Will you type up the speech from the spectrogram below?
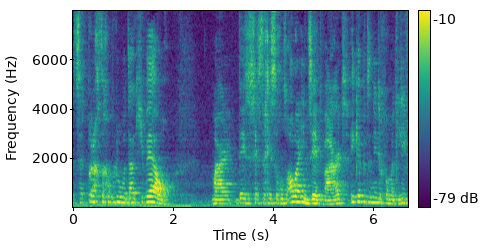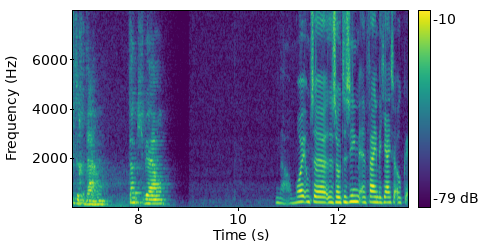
Het zijn prachtige bloemen, dankjewel. Maar D66 is toch ons aller inzet waard? Ik heb het in ieder geval met liefde gedaan. Dankjewel. Nou, mooi om ze zo te zien en fijn dat jij ze ook uh,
